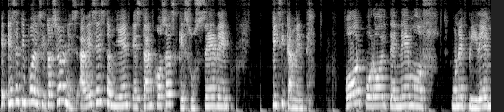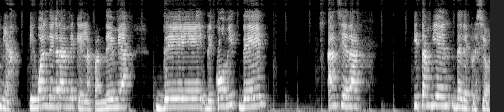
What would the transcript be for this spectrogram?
e, ese tipo de situaciones, a veces también están cosas que suceden físicamente. Hoy por hoy tenemos una epidemia igual de grande que la pandemia de, COVID, de ansiedad y también de depresión.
